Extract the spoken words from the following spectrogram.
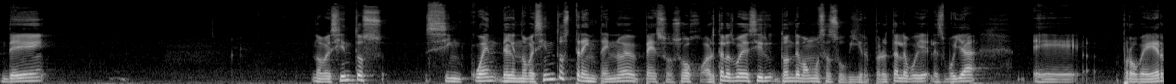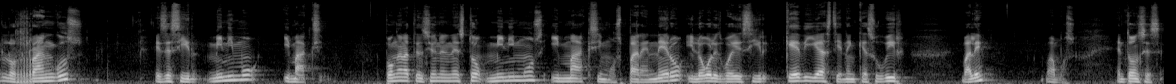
de 950, de 939 pesos. Ojo, ahorita les voy a decir dónde vamos a subir, pero ahorita les voy, les voy a eh, proveer los rangos, es decir, mínimo y máximo. Pongan atención en esto, mínimos y máximos para enero y luego les voy a decir qué días tienen que subir, ¿vale? Vamos. Entonces,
